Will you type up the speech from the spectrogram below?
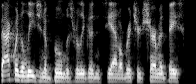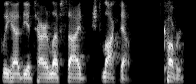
back when the Legion of Boom was really good in Seattle, Richard Sherman basically had the entire left side locked down, covered.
